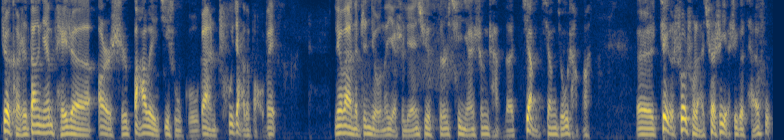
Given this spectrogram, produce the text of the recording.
这可是当年陪着二十八位技术骨干出嫁的宝贝。另外呢，真酒呢也是连续四十七年生产的酱香酒厂啊，呃，这个说出来确实也是一个财富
